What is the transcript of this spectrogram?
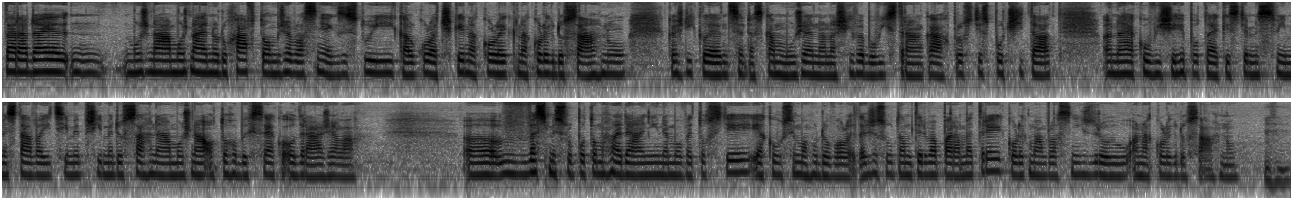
ta rada je možná, možná jednoduchá v tom, že vlastně existují kalkulačky, nakolik, nakolik dosáhnu. Každý klient si dneska může na našich webových stránkách prostě spočítat, na jakou výši hypotéky s těmi svými stávajícími příjmy dosáhne a možná od toho bych se jako odrážela eh, ve smyslu potom hledání nemovitosti, jakou si mohu dovolit. Takže jsou tam ty dva parametry, kolik mám vlastních zdrojů a na kolik dosáhnu. Mm-hmm.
